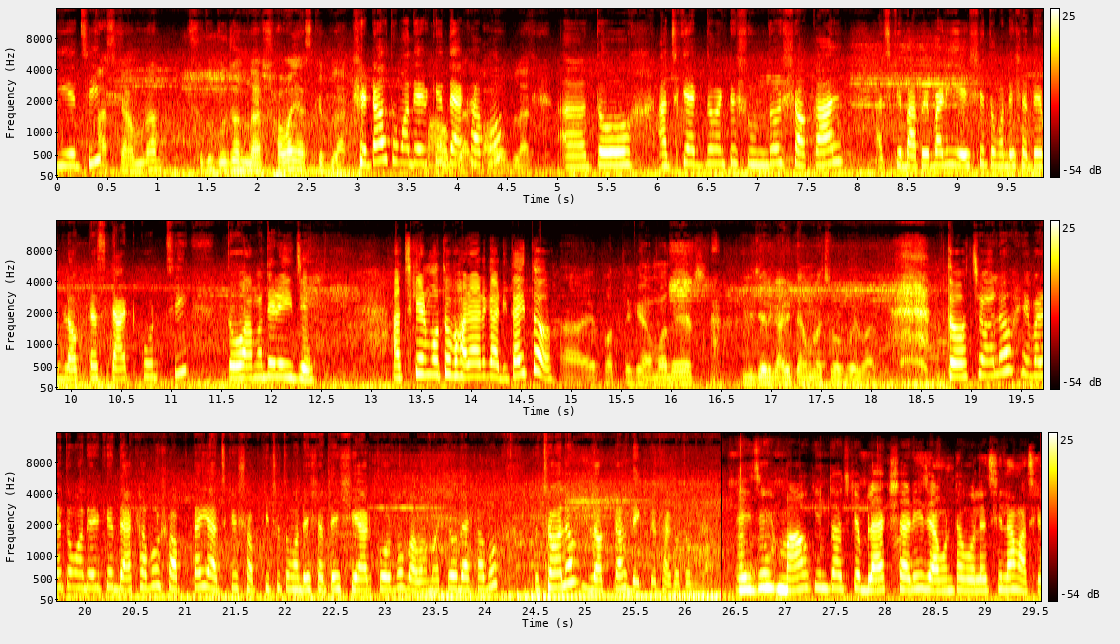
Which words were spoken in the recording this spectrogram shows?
গিয়েছি। আজকে আমরা শুধু দুজন না সবাই আজকে ব্ল্যাক সেটাও তোমাদেরকে দেখাবো। তো আজকে একদম একটা সুন্দর সকাল। আজকে বাপের বাড়ি এসে তোমাদের সাথে ব্লগটা স্টার্ট করছি। তো আমাদের এই যে আজকের মতো ভাড়ার গাড়ি তাই তো? হ্যাঁ এরপর থেকে আমাদের নিজের গাড়িতে আমরা চলবো এবার। তো চলো এবারে তোমাদেরকে দেখাবো সবটাই। আজকে সব কিছু তোমাদের সাথে শেয়ার করব বাবা মাকেও দেখাবো। তো চলো ব্লগটাও দেখতে থাকো তোমরা। এই যে মাও কিন্তু আজকে ব্ল্যাক শাড়ি যেমনটা বলেছিলাম আজকে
